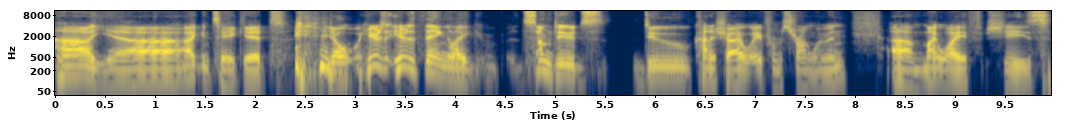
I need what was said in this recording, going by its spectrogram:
Ah, yeah, I can take it. you know, here's here's the thing. Like some dudes do kind of shy away from strong women. Um, my wife, she's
